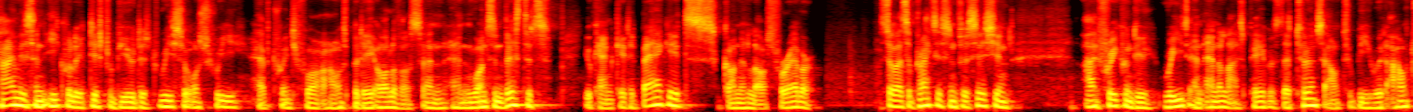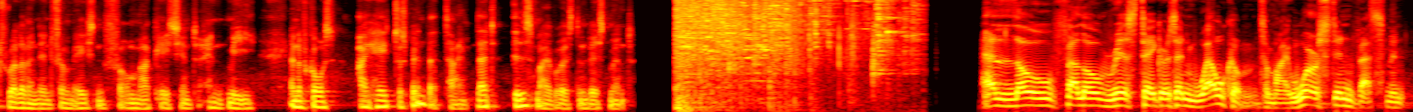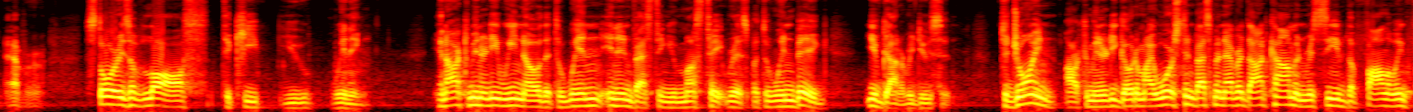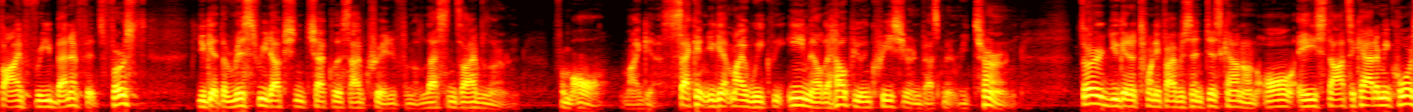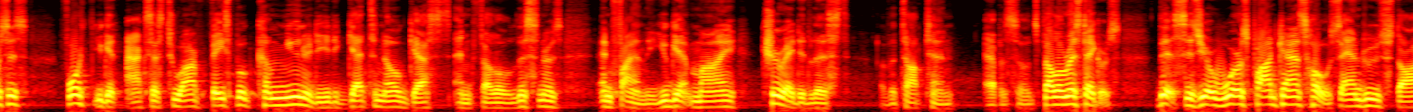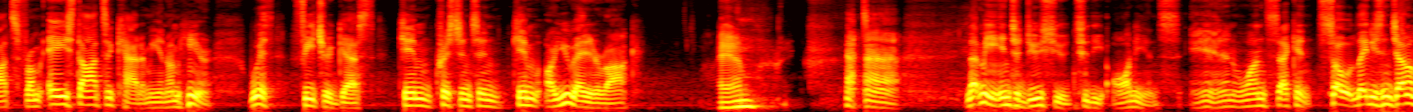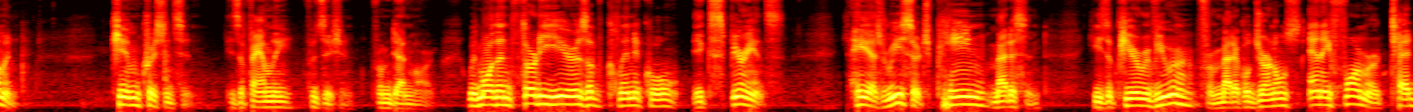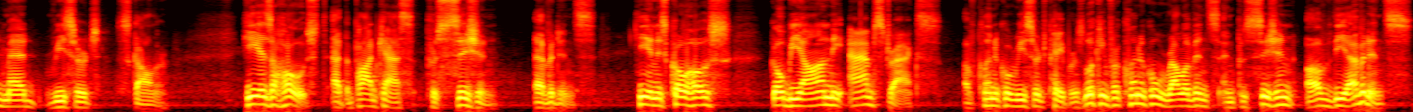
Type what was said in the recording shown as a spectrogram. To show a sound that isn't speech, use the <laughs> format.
time is an equally distributed resource. We have 24 hours per day, all of us. And, and once invested, you can't get it back. It's gone and lost forever. So as a practicing physician, I frequently read and analyze papers that turns out to be without relevant information for my patient and me. And of course, I hate to spend that time. That is my worst investment. Hello, fellow risk takers, and welcome to my worst investment ever. Stories of loss to keep you winning. In our community, we know that to win in investing, you must take risk, but to win big, you've got to reduce it. To join our community, go to myworstinvestmentever.com and receive the following five free benefits. First, you get the risk reduction checklist I've created from the lessons I've learned from all my guests. Second, you get my weekly email to help you increase your investment return. Third, you get a 25% discount on all A Stotz Academy courses. Fourth, you get access to our Facebook community to get to know guests and fellow listeners. And finally, you get my curated list of the top 10 episodes. Fellow risk takers, this is your worst podcast host, Andrew Stotz from A Stotz Academy, and I'm here with featured guest Kim Christensen. Kim, are you ready to rock? I am. <laughs> Let me introduce you to the audience in one second. So, ladies and gentlemen, Kim Christensen is a family physician from Denmark with more than 30 years of clinical experience. He has researched pain medicine He's a peer reviewer for medical journals and a former TEDMed research scholar. He is a host at the podcast Precision Evidence. He and his co hosts go beyond the abstracts of clinical research papers, looking for clinical relevance and precision of the evidence,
